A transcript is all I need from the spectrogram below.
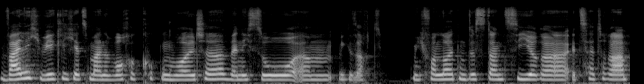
weil ich wirklich jetzt mal eine Woche gucken wollte, wenn ich so, ähm, wie gesagt, mich von Leuten distanziere etc.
